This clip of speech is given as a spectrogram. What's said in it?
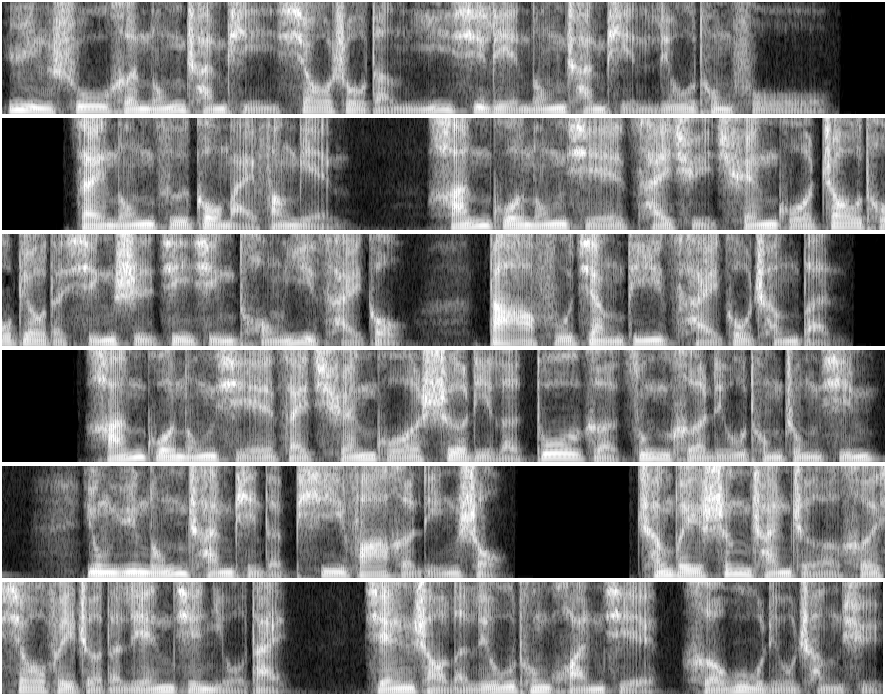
运输和农产品销售等一系列农产品流通服务。在农资购买方面，韩国农协采取全国招投标的形式进行统一采购，大幅降低采购成本。韩国农协在全国设立了多个综合流通中心，用于农产品的批发和零售，成为生产者和消费者的连接纽带，减少了流通环节和物流程序，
